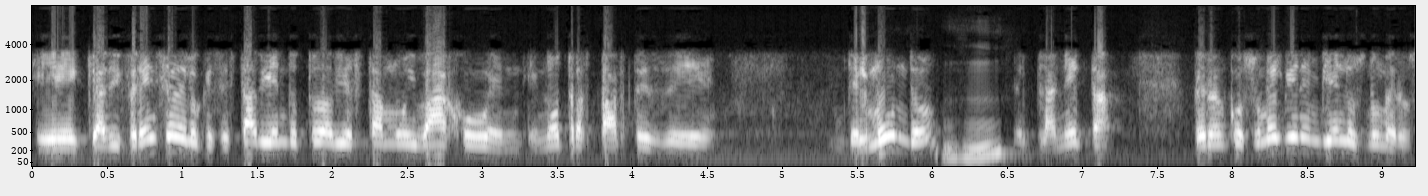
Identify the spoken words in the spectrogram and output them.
eh, que a diferencia de lo que se está viendo todavía está muy bajo en, en otras partes de, del mundo, del planeta, pero en Cozumel vienen bien los números,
